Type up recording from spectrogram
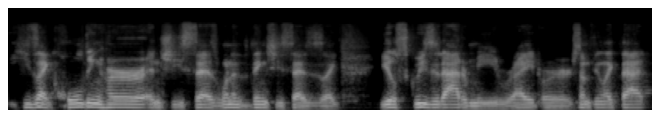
he's like holding her and she says one of the things she says is like you'll squeeze it out of me right or something like that.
